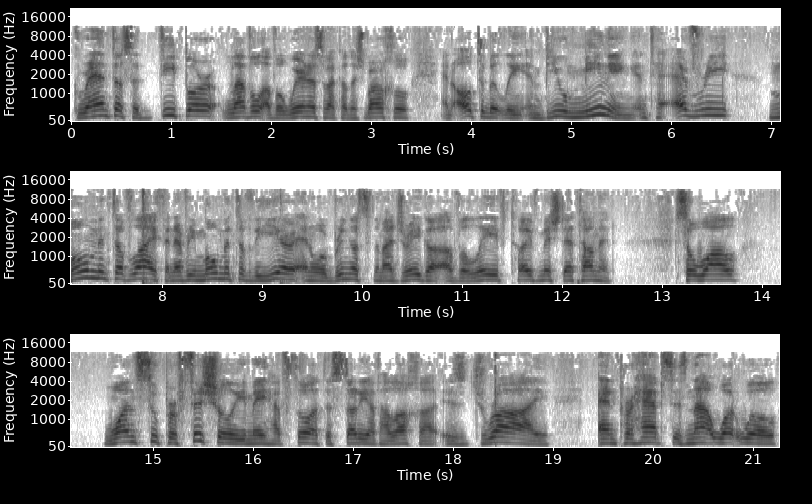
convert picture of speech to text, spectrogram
grant us a deeper level of awareness of HaKadosh Baruch Hu, and ultimately imbue meaning into every moment of life and every moment of the year, and will bring us to the madrega of a leiv toiv mishtet tamid. So while one superficially may have thought the study of halacha is dry and perhaps is not what will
